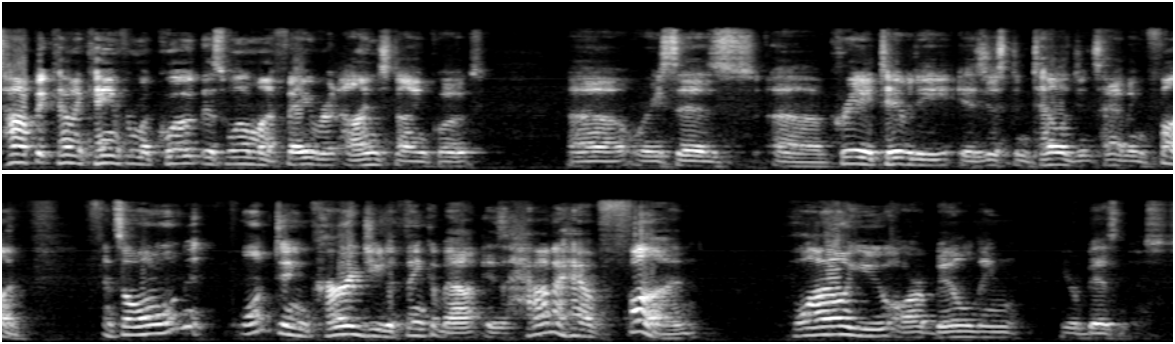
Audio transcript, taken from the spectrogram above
topic kind of came from a quote. This one of my favorite Einstein quotes, uh, where he says, uh, "Creativity is just intelligence having fun." And so, what I want to, want to encourage you to think about is how to have fun while you are building your business.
